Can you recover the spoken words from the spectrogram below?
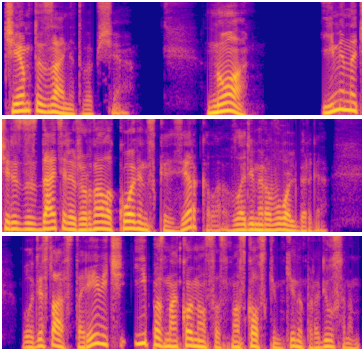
чем ты занят вообще? Но именно через издателя журнала «Ковенское зеркало» Владимира Вольберга Владислав Старевич и познакомился с московским кинопродюсером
